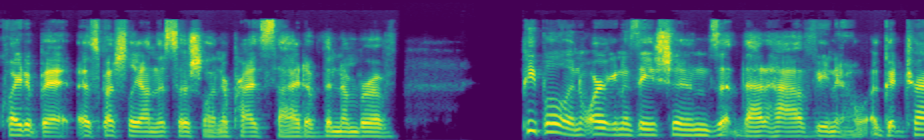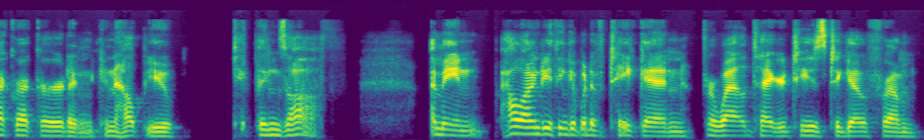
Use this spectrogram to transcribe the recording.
quite a bit, especially on the social enterprise side of the number of people and organizations that have, you know, a good track record and can help you kick things off. I mean, how long do you think it would have taken for Wild Tiger Tees to go from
